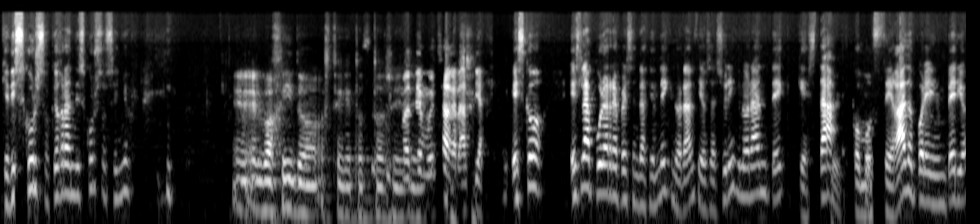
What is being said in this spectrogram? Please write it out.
qué discurso, qué gran discurso, señor. el, el bajito, hostia, qué tonto, sí. Me hace sí. mucha gracia. Es como, es la pura representación de ignorancia. O sea, es un ignorante que está Sí. como cegado por el imperio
